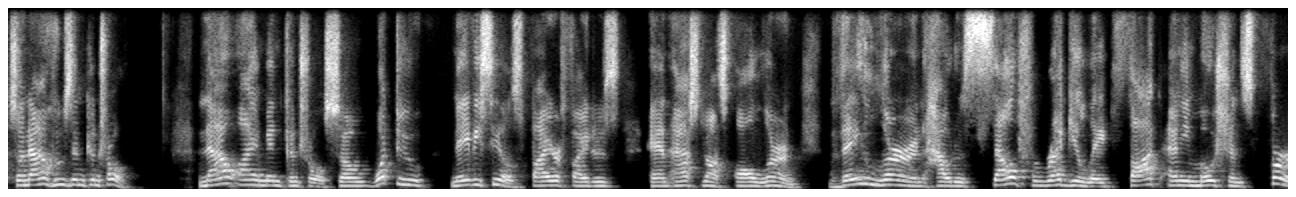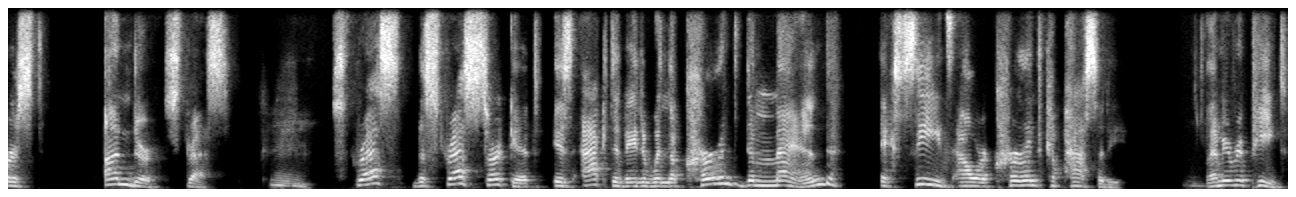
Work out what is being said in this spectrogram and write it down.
So now who's in control? Now I am in control. So what do Navy SEALs, firefighters, and astronauts all learn? They learn how to self regulate thought and emotions first under stress. Mm. Stress, the stress circuit is activated when the current demand exceeds our current capacity. Let me repeat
